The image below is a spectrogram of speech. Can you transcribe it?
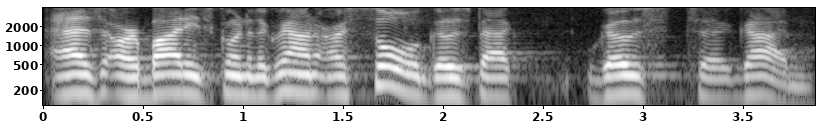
as our bodies go into the ground, our soul goes back, goes to God.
